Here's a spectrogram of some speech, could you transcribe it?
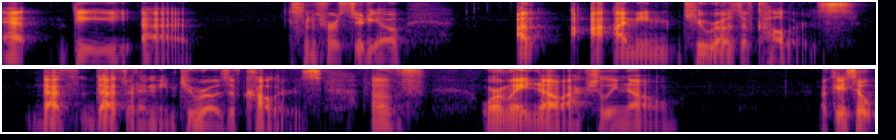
at the uh Sims 4 Studio I'm I, I mean two rows of colors. That's that's what I mean. Two rows of colors of or wait, no, actually no. Okay, so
